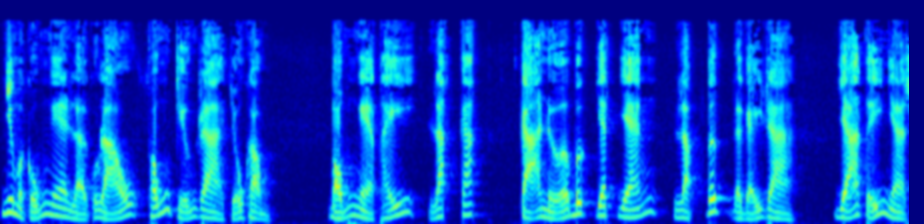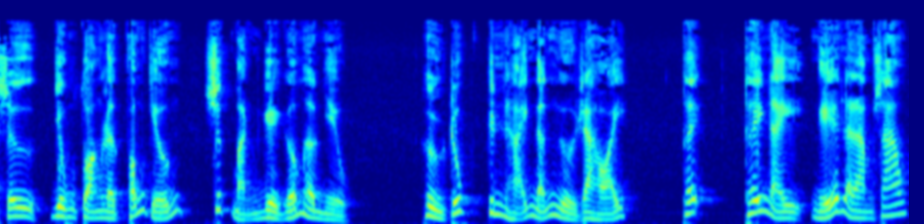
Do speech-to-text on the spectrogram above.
nhưng mà cũng nghe lời của lão phóng trưởng ra chỗ không. Bỗng nghe thấy lắc cắt, cả nửa bức vách dáng lập tức đã gãy ra. Giả tỷ nhà sư dùng toàn lực phóng trưởng, sức mạnh ghê gớm hơn nhiều. Hư Trúc kinh hãi ngẩn người ra hỏi, thế, thế này nghĩa là làm sao?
